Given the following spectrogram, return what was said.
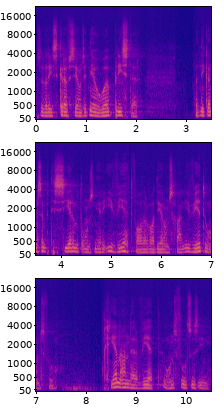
Soos wat die skrif sê, ons het nie 'n hoë priester wat nie kan simpatiseer met ons nie, Here. U weet, Vader, waardeur ons gaan. U weet hoe ons voel. Geen ander weet hoe ons voel soos u nie.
